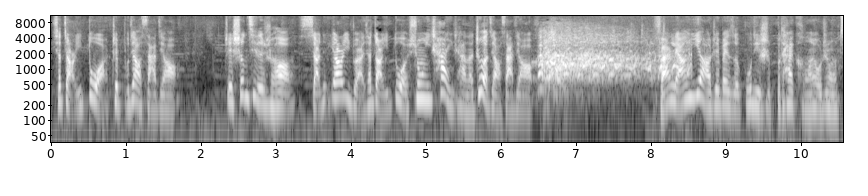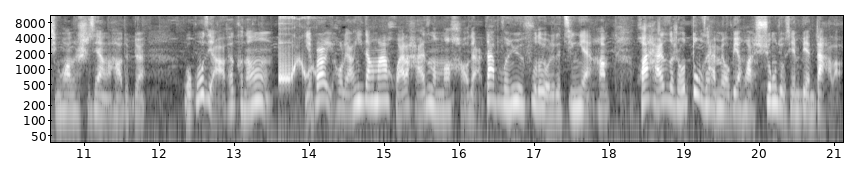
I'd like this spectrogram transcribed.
小脚一跺，这不叫撒娇。这生气的时候，小腰一转，小脚一跺，胸一颤一颤的，这叫撒娇。反正梁一啊，这辈子估计是不太可能有这种情况的实现了哈，对不对？我估计啊，他可能。也不知道以后梁一当妈怀了孩子能不能好点，大部分孕妇都有这个经验哈，怀孩子的时候肚子还没有变化，胸就先变大了，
